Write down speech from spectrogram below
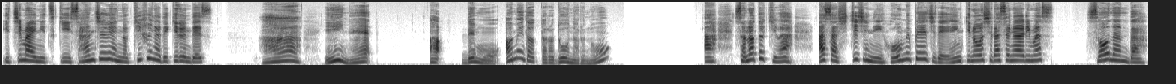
1枚につき30円の寄付ができるんです。ああ、いいね。あ、でも雨だったらどうなるの？あ、その時は朝7時にホームページで延期のお知らせがあります。そうなんだ。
